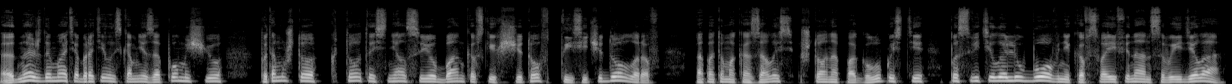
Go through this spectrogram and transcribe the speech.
Однажды мать обратилась ко мне за помощью, потому что кто-то снял с ее банковских счетов тысячи долларов, а потом оказалось, что она по глупости посвятила любовника в свои финансовые дела.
